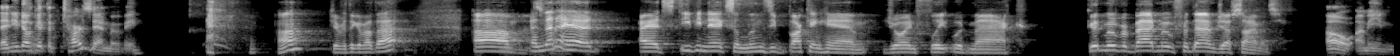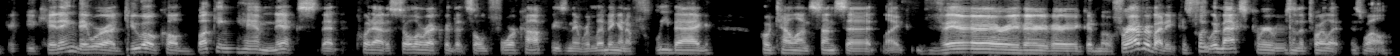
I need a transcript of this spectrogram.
Then you don't get the Tarzan movie. Huh? Did you ever think about that? Um, Oh, and that's then I had I had Stevie Nicks and Lindsey Buckingham join Fleetwood Mac. Good move or bad move for them, Jeff Simons? Oh, I mean, are you kidding? They were a duo called Buckingham Nicks that put out a solo record that sold four copies, and they were living in a Fleabag hotel on Sunset. Like, very, very, very good move for everybody because Fleetwood Mac's career was in the toilet as well.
